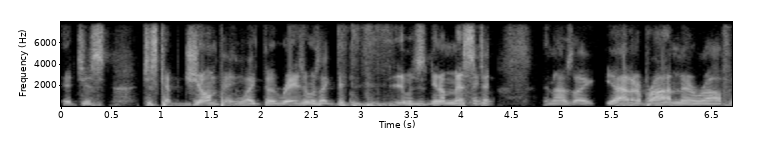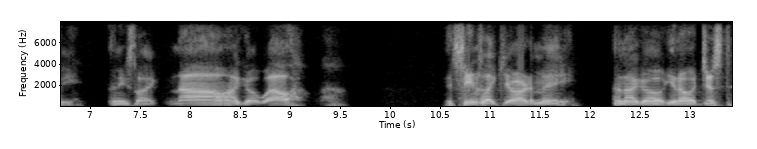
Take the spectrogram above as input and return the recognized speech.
it just just kept jumping. Like the razor was like it was you know missing. And I was like, "You having a problem there, Ralphie?" And he's like, "No." I go, "Well, it seems like you are to me." And I go, "You know, it just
